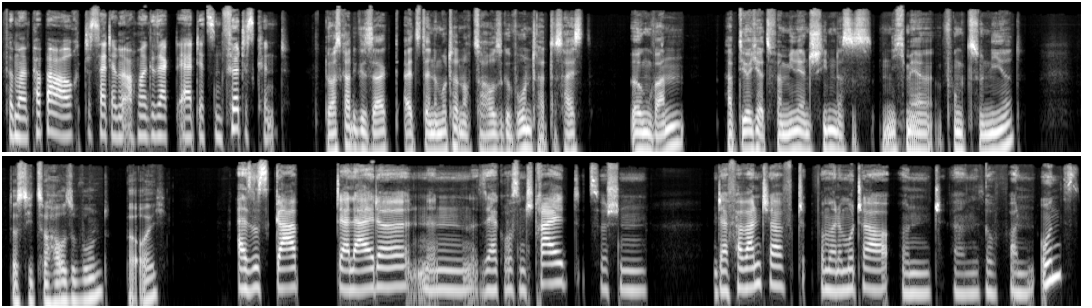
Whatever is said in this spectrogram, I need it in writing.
für meinen Papa auch, das hat er mir auch mal gesagt, er hat jetzt ein viertes Kind. Du hast gerade gesagt, als deine Mutter noch zu Hause gewohnt hat. Das heißt, irgendwann habt ihr euch als Familie entschieden, dass es nicht mehr funktioniert, dass sie zu Hause wohnt bei euch? Also es gab da leider einen sehr großen Streit zwischen der Verwandtschaft von meiner Mutter und ähm, so von uns.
